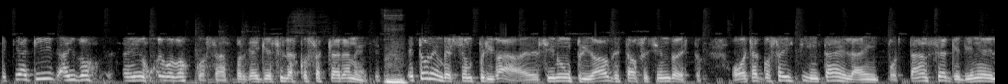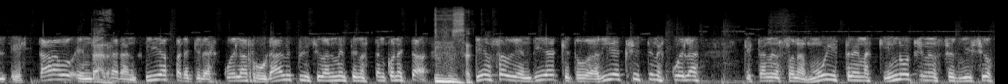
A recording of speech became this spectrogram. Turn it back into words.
Es que aquí hay dos, hay en juego dos cosas, porque hay que decir las cosas claramente. Esto es una inversión privada, es decir, un privado que está ofreciendo esto. Otra cosa distinta es la importancia que tiene el Estado en dar garantías para que las escuelas rurales principalmente no están conectadas. Piensa hoy en día que todavía existen escuelas que están en zonas muy extremas, que no tienen servicios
